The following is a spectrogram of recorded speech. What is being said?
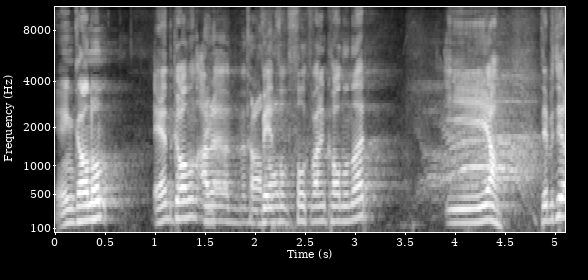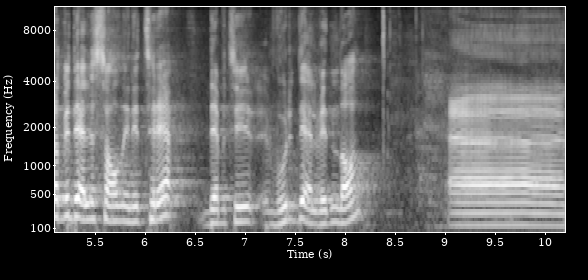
En kanon. En kanon, er det, Kanon. Vet folk hva en kanon er? Ja. Det betyr at vi deler salen inn i tre. Det betyr Hvor deler vi den da? Eh,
